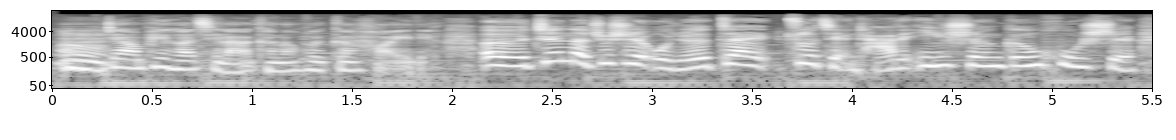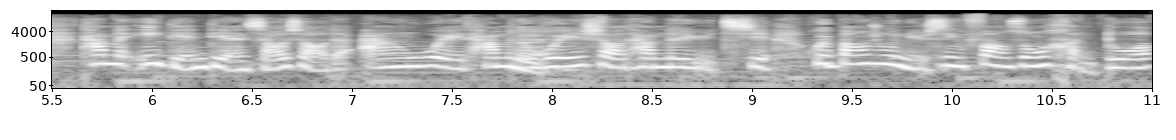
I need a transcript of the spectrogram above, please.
嗯，这样配合起来可能会更好一点。呃，真的就是我觉得在做检查的医生跟护士，他们一点点小小的安慰，他们的微笑，他们的语气，会帮助女性放松很多。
